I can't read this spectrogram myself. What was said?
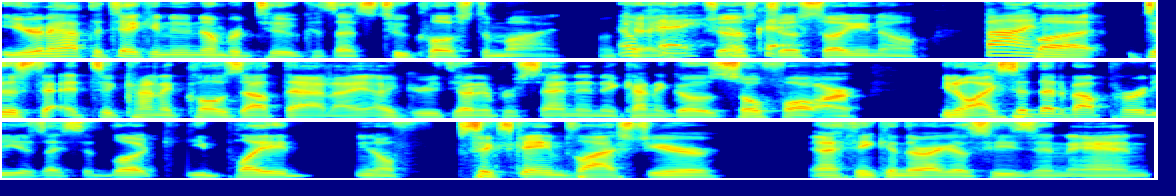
you're gonna have to take a new number two because that's too close to mine. Okay, okay. just okay. just so you know. Fine. But just to, to kind of close out that, I, I agree with you 100. percent And it kind of goes so far. You know, I said that about Purdy. As I said, look, he played you know six games last year and I think in the regular season. And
